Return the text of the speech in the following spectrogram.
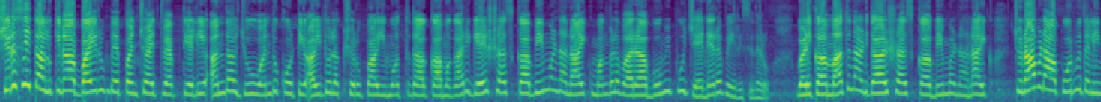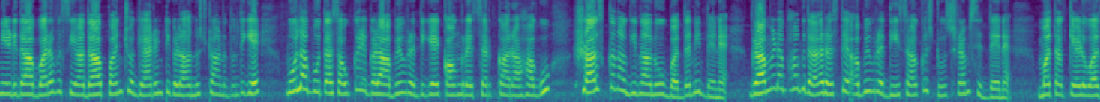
ಶಿರಸಿ ತಾಲೂಕಿನ ಬೈರುಂಬೆ ಪಂಚಾಯತ್ ವ್ಯಾಪ್ತಿಯಲ್ಲಿ ಅಂದಾಜು ಒಂದು ಕೋಟಿ ಐದು ಲಕ್ಷ ರೂಪಾಯಿ ಮೊತ್ತದ ಕಾಮಗಾರಿಗೆ ಶಾಸಕ ಭೀಮಣ್ಣ ನಾಯ್ಕ್ ಮಂಗಳವಾರ ಭೂಮಿ ಪೂಜೆ ನೆರವೇರಿಸಿದರು. ಬಳಿಕ ಮಾತನಾಡಿದ ಶಾಸಕ ಭೀಮಣ್ಣ ನಾಯ್ಕ್, ಚುನಾವಣಾ ಪೂರ್ವದಲ್ಲಿ ನೀಡಿದ ಭರವಸೆಯಾದ ಪಂಚ ಗ್ಯಾರಂಟಿಗಳ ಅನುಷ್ಠಾನದೊಂದಿಗೆ ಮೂಲಭೂತ ಸೌಕರ್ಯಗಳ ಅಭಿವೃದ್ಧಿಗೆ ಕಾಂಗ್ರೆಸ್ ಸರ್ಕಾರ ಹಾಗೂ ಶಾಸಕನಾಗಿ ನಾನು ಬದ್ಧನಿದ್ದೇನೆ. ಗ್ರಾಮೀಣ ಭಾಗದ ರಸ್ತೆ ಅಭಿವೃದ್ಧಿ ಸಾಕಷ್ಟು ಶ್ರಮಿಸಿದ್ದೇನೆ. ಮತ ಕೇಳುವ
